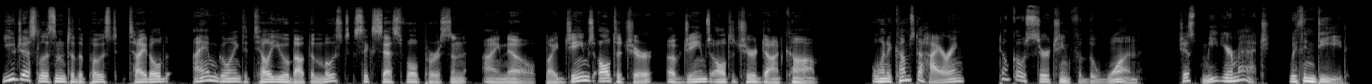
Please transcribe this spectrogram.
You just listened to the post titled, I am going to tell you about the most successful person I know by James Altucher of jamesaltucher.com. When it comes to hiring, don't go searching for the one. Just meet your match with Indeed.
